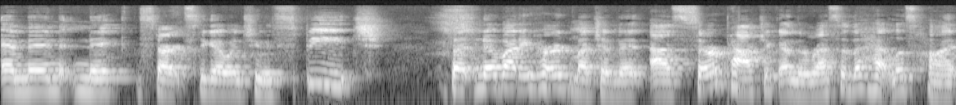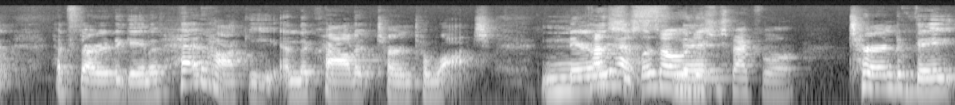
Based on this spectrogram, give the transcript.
And then Nick starts to go into his speech, but nobody heard much of it as Sir Patrick and the rest of the Headless Hunt had started a game of head hockey, and the crowd had turned to watch. Nearly That's just Headless so Nick disrespectful. turned va-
